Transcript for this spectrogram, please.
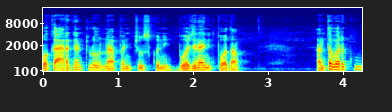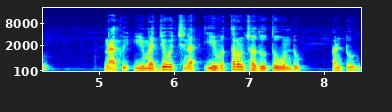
ఒక అరగంటలో నా పని చూసుకొని భోజనానికి పోదాం. అంతవరకు నాకు ఈ మధ్య వచ్చిన ఈ ఉత్తరం చదువుతూ ఉండు అంటూ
